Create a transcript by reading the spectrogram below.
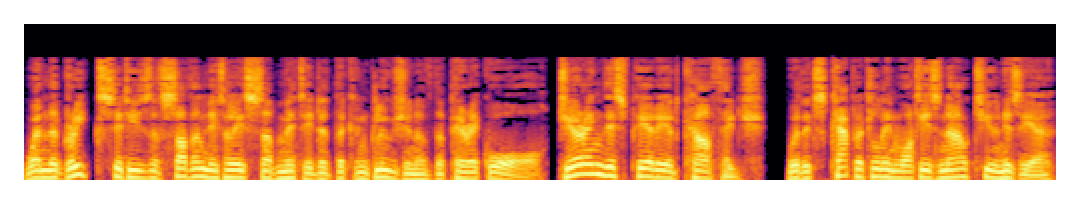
when the Greek cities of southern Italy submitted at the conclusion of the Pyrrhic War. During this period Carthage, with its capital in what is now Tunisia,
